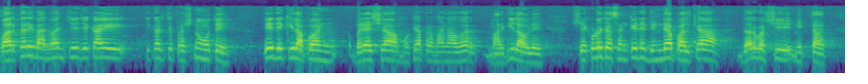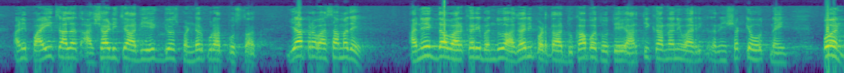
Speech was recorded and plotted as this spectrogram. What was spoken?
वारकरी बांधवांचे जे काही तिकडचे प्रश्न होते ते देखील आपण बऱ्याचशा मोठ्या प्रमाणावर मार्गी लावले. शेकडोच्या संख्येने दिंड्या पालख्या दरवर्षी निघतात. आणि पायी चालत आषाढीच्या आधी एक दिवस पंढरपुरात पोचतात. या प्रवासामध्ये अनेकदा वारकरी बंधू आजारी पडतात दुखापत होते आर्थिक कारणाने वारी करणे शक्य होत नाही. पण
